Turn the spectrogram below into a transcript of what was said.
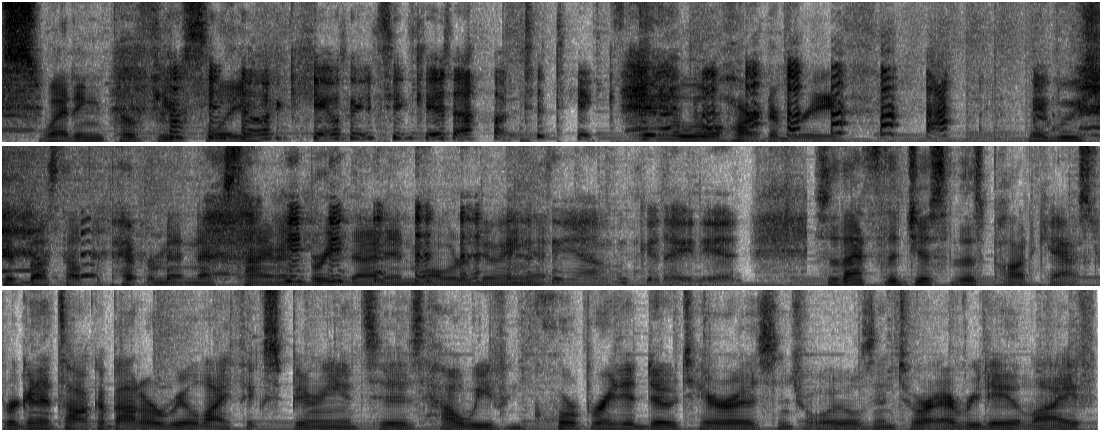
sweating profusely. No, I can't wait to get out to take Getting a little hard to breathe. Maybe we should bust out the peppermint next time and breathe that in while we're doing it. Yeah, good idea. So that's the gist of this podcast. We're going to talk about our real life experiences, how we've incorporated doTERRA essential oils into our everyday life,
